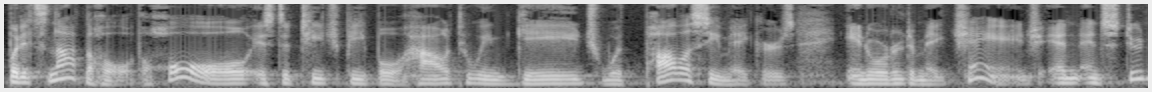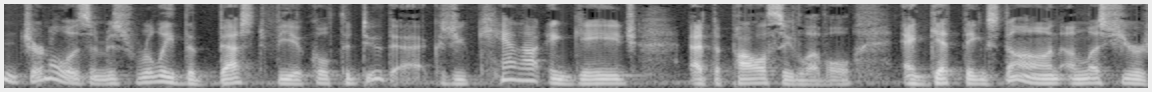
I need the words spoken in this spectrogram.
but it's not the whole. The whole is to teach people how to engage with policymakers in order to make change. And, and student journalism is really the best vehicle to do that because you cannot engage at the policy level and get things done unless you're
